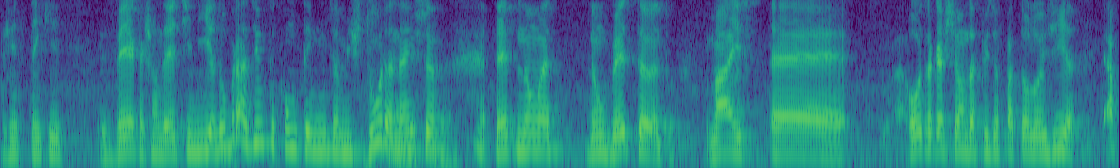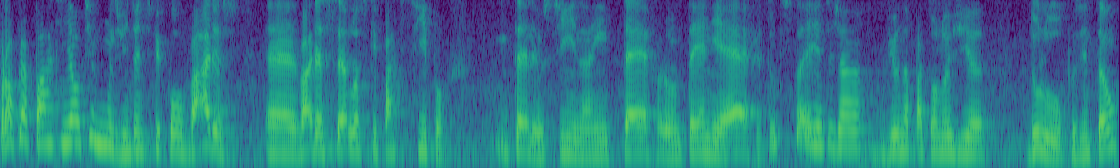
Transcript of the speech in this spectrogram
a gente tem que ver a questão da etnia. No Brasil, como tem muita mistura, né? Então, a gente não, é, não vê tanto. Mas é, outra questão da fisiopatologia é a própria parte autoimune. A gente identificou várias, é, várias células que participam. Interleucina, interferon, TNF, tudo isso daí a gente já viu na patologia do lúpus. Então,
